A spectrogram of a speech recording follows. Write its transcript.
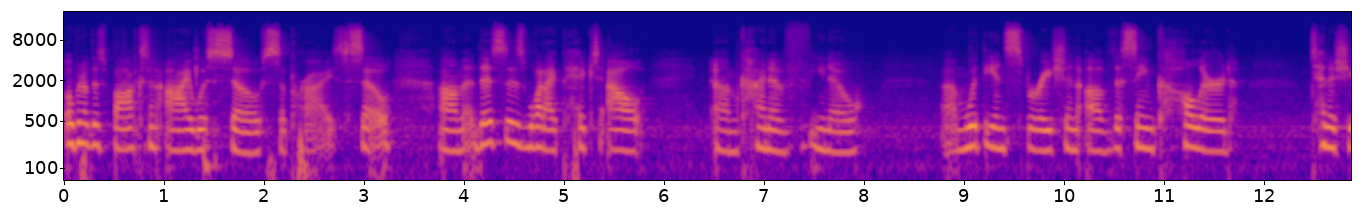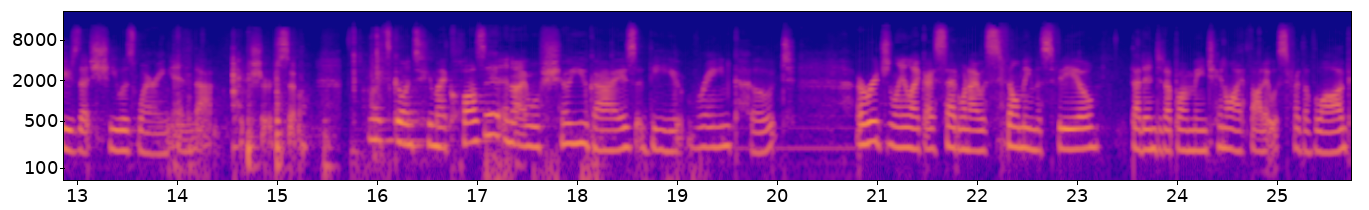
opened up this box and I was so surprised. So um, this is what I picked out um, kind of, you know, um, with the inspiration of the same colored tennis shoes that she was wearing in that picture. So let's go into my closet and I will show you guys the raincoat. Originally, like I said, when I was filming this video that ended up on my main channel, I thought it was for the vlog.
